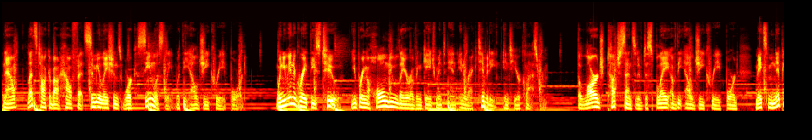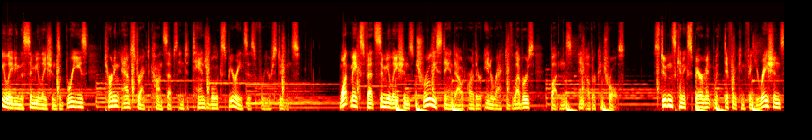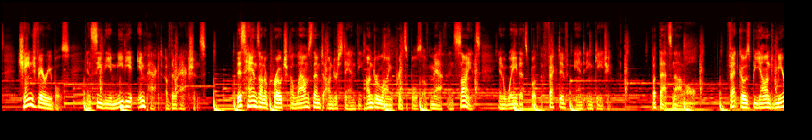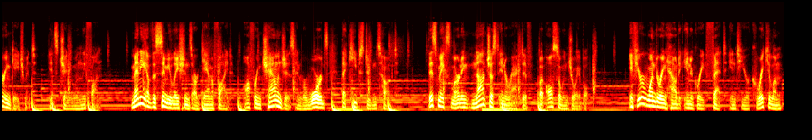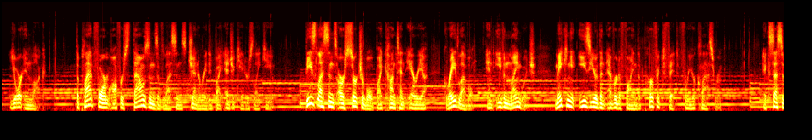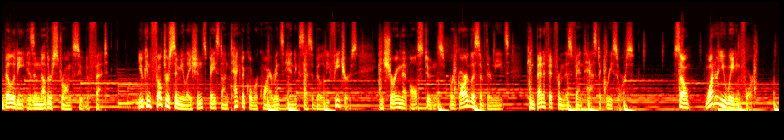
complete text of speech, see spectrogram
Now, let's talk about how PhET simulations work seamlessly with the LG Create board. When you integrate these two, you bring a whole new layer of engagement and interactivity into your classroom. The large, touch-sensitive display of the LG Create board makes manipulating the simulations a breeze, turning abstract concepts into tangible experiences for your students. What makes PhET simulations truly stand out are their interactive levers, buttons, and other controls. Students can experiment with different configurations, change variables, and see the immediate impact of their actions. This hands-on approach allows them to understand the underlying principles of math and science in a way that's both effective and engaging. But that's not all. PhET goes beyond mere engagement. It's genuinely fun. Many of the simulations are gamified, offering challenges and rewards that keep students hooked. This makes learning not just interactive, but also enjoyable. If you're wondering how to integrate PhET into your curriculum, you're in luck. The platform offers thousands of lessons generated by educators like you. These lessons are searchable by content area, grade level, and even language, making it easier than ever to find the perfect fit for your classroom. Accessibility is another strong suit of PhET. You can filter simulations based on technical requirements and accessibility features, ensuring that all students, regardless of their needs, can benefit from this fantastic resource. So, what are you waiting for?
